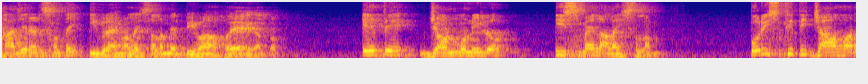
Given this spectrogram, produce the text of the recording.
হাজেরার সাথে ইব্রাহিম আলাইসাল্লামের বিবাহ হয়ে গেল। এতে জন্ম নিল ইসমাইল আলাইসাল্লাম পরিস্থিতি যা হওয়ার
